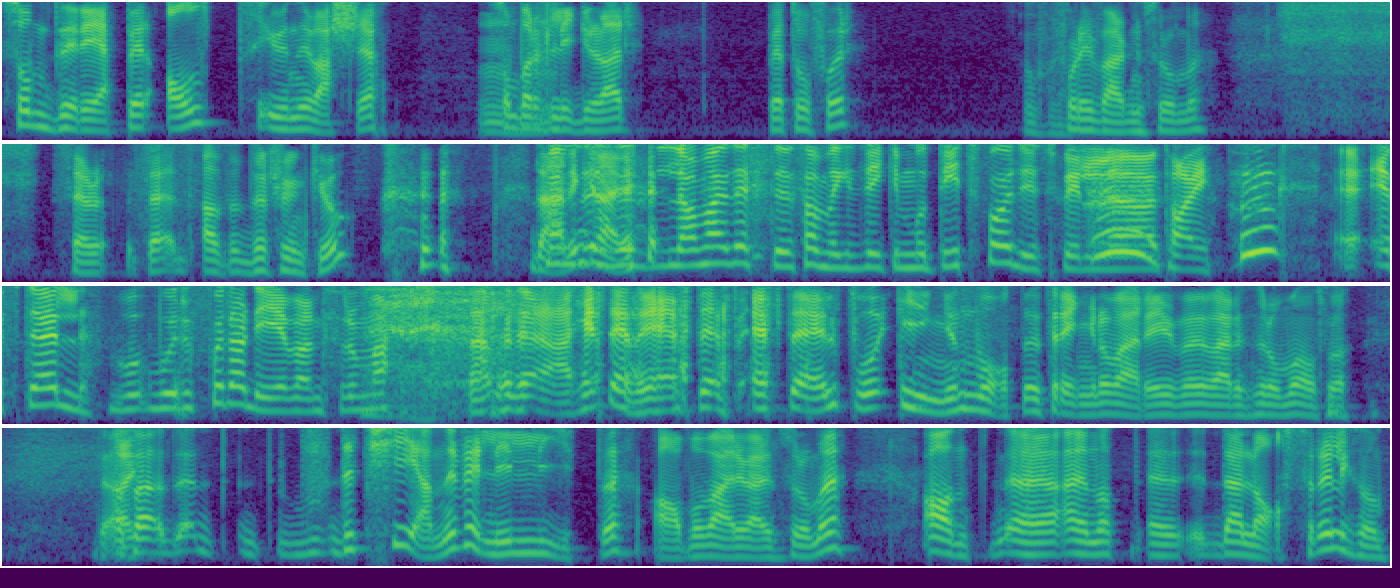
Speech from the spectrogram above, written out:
som dreper alt i universet, som bare ligger der. Vet du hvorfor? Hvorfor? Fordi verdensrommet. Ser du? Det, altså, det funker jo. det er Men en greie. la meg rette samme kritikken mot ditt forrige spill, eh, Tai. Eh, FTL, hvorfor er det i verdensrommet? Nei, men jeg er helt enig. FT, FTL på ingen måte trenger å være i verdensrommet, altså. Det, altså, det, det tjener veldig lite av å være i verdensrommet, annet eh, enn at det er lasere, liksom.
